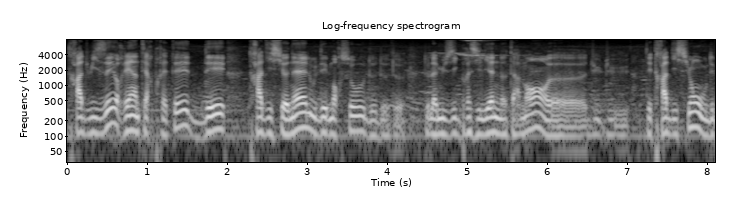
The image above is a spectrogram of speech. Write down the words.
traduisaient, réinterprétaient des traditionnels ou des morceaux de, la musique brésilienne notamment, euh, des traditions ou de,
